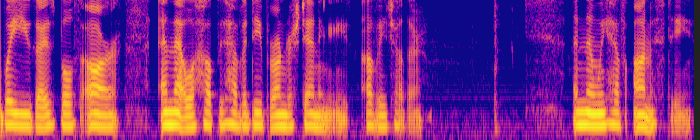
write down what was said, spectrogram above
way you guys both are, and that will help you have a deeper understanding of each other. And then we have honesty.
